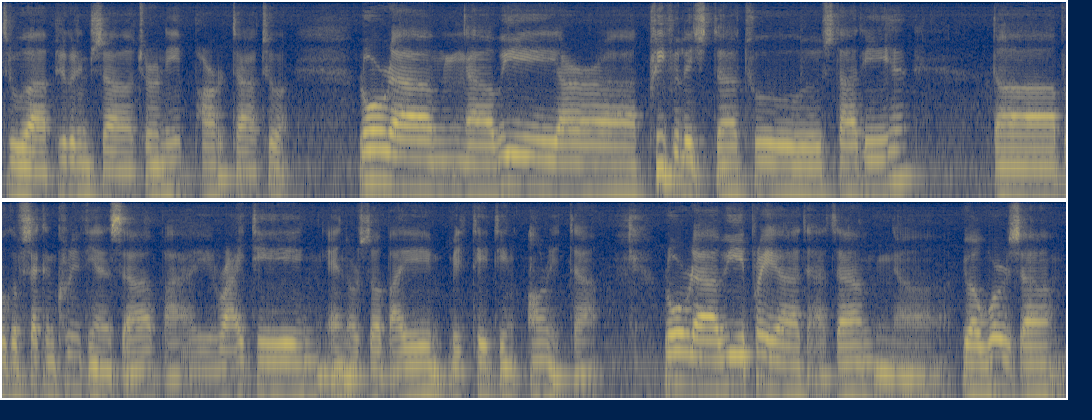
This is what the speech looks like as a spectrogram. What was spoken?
through uh, Pilgrim's uh, Journey Part 2. Lord, um, we are privileged to study the book of Second Corinthians by writing and also by meditating on it. Lord, we pray that um, your words um,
